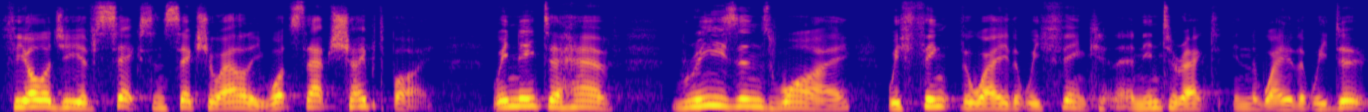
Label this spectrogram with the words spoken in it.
theology of sex and sexuality? What's that shaped by? We need to have reasons why we think the way that we think and interact in the way that we do.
